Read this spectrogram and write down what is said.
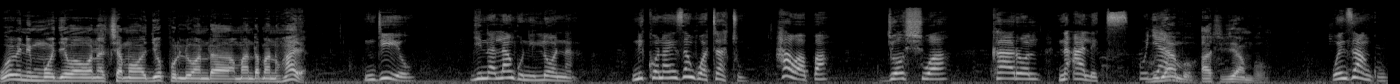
wewe ni mmoja wa wanachama wa jopo lilioandaa maandamano haya? Ndiyo, jina langu ni Lona. Niko na wenzangu watatu hawa hapa, Joshua, Carol na Alex. Hujambo. Hatujambo. jambo. Wenzangu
